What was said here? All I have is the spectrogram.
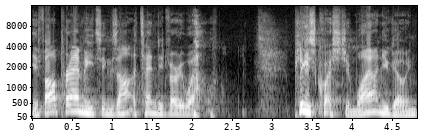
if our prayer meetings aren't attended very well, please question why aren't you going?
